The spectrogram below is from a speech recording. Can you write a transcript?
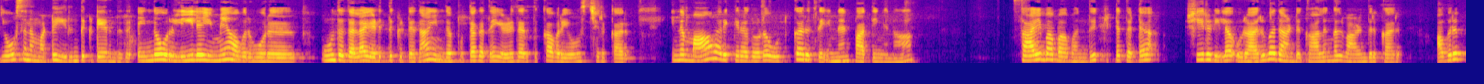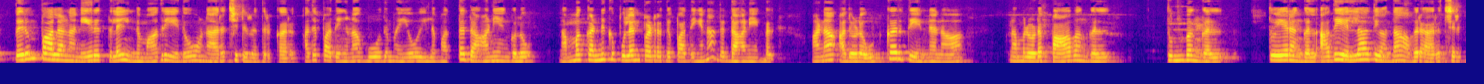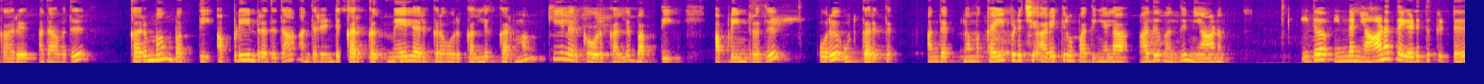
யோசனை மட்டும் இருந்துக்கிட்டே இருந்தது. எந்த ஒரு லீலையுமே அவர் ஒரு ஊந்துதலாக எடுத்துக்கிட்டு தான் இந்த புத்தகத்தை எழுதுறதுக்கு அவர் யோசிச்சிருக்காரு. இந்த மாவரைக்கிறதோட உட்கருத்து என்னன்னு பார்த்தீங்கன்னா சாய்பாபா வந்து கிட்டத்தட்ட ஷீரடியில் ஒரு அறுபது ஆண்டு காலங்கள் வாழ்ந்திருக்காரு. அவர் பெரும்பாலான நேரத்தில் இந்த மாதிரி ஏதோ ஒன்று அரைச்சிட்டு இருந்திருக்காரு. அது பார்த்தீங்கன்னா கோதுமையோ இல்லை மற்ற தானியங்களோ நம்ம கண்ணுக்கு புலன்படுறது பார்த்தீங்கன்னா அந்த தானியங்கள். ஆனால் அதோட உட்கருத்து என்னன்னா நம்மளோட பாவங்கள் துன்பங்கள் துயரங்கள் அது எல்லாத்தையும் தான் அவர் அரைச்சிருக்காரு. அதாவது கர்மம் பக்தி அப்படின்றது தான் அந்த ரெண்டு கற்கள். மேலே இருக்கிற ஒரு கல் கர்மம் கீழே இருக்க ஒரு கல் பக்தி அப்படின்றது ஒரு உட்கருத்து. அந்த நம்ம கைப்பிடிச்சு அரைக்கிறோம் பார்த்தீங்களா அது வந்து ஞானம். இதை இந்த ஞானத்தை எடுத்துக்கிட்டு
